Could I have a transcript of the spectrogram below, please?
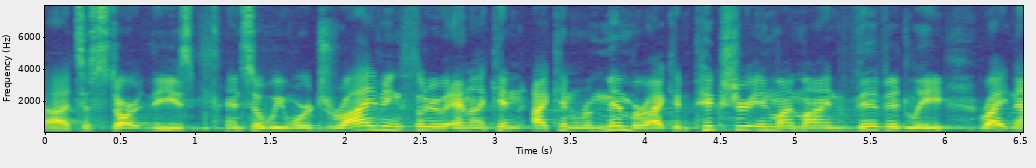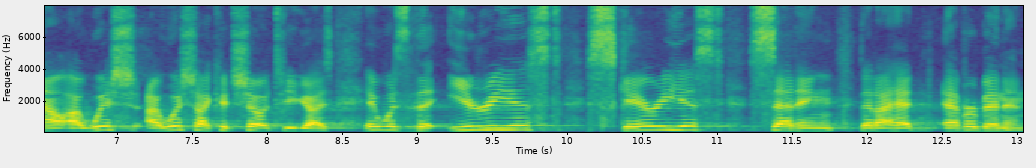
uh, to start these. And so we were driving through, and I can, I can remember, I can picture in my mind vividly right now. I wish, I wish I could show it to you guys. It was the eeriest, scariest setting that I had ever been in.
